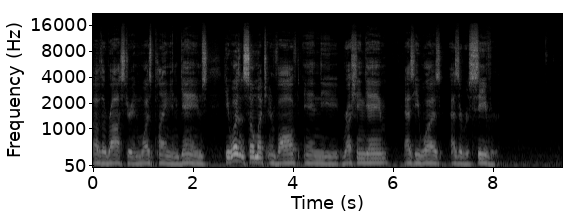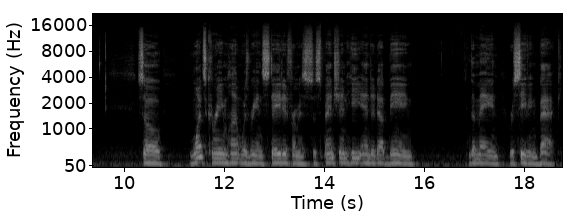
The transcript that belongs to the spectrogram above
of the roster and was playing in games he wasn't so much involved in the rushing game as he was as a receiver. So once Kareem Hunt was reinstated from his suspension, he ended up being the main receiving back.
